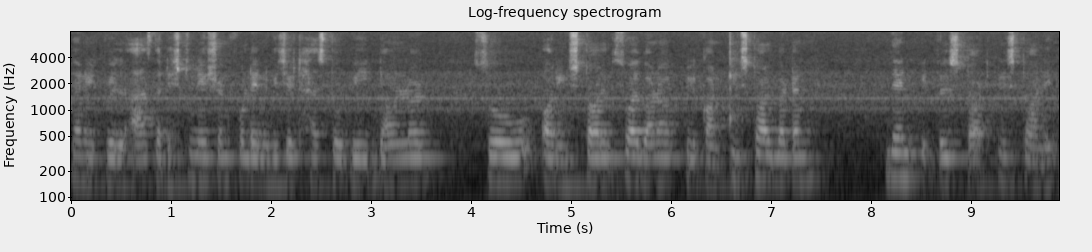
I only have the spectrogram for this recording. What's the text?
Then it will ask the destination folder in which it has to be download so or install. So i'm gonna click on install button. Then it will start installing.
